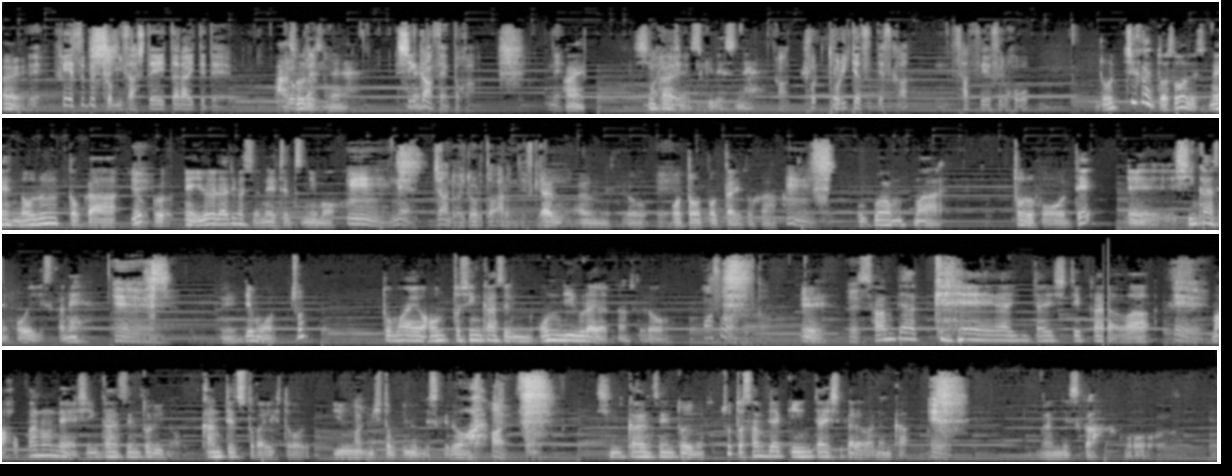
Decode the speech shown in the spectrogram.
はい。え、Facebook を見させていただいてて、あ、そうですね。新幹線とか、ね、はい。新幹線好きですね。あ、と、撮り鉄ですか？撮影する方？どっちかとそうですね。乗るとか、よくね、いろいろありますよね、鉄にも。うん、ね、ジャンルはいろいろとあるんですけど。あるあるんですけどええ、音を取ったりとか。うん。僕は、まあ、撮る方で、えー新幹線多いですかね。ええ。ーでも、ちょっと前は本当新幹線オンリーぐらいだったんですけど、えあ、そうなんですか。ええ。ええ。300系が引退してからは、ええ。まあ他のね、新幹線取りの貫鉄とかいう人、いう人もいるんですけど、はい。新幹線取りの、ちょっと300系引退してからはなんか、ええ。なんですか、こう、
